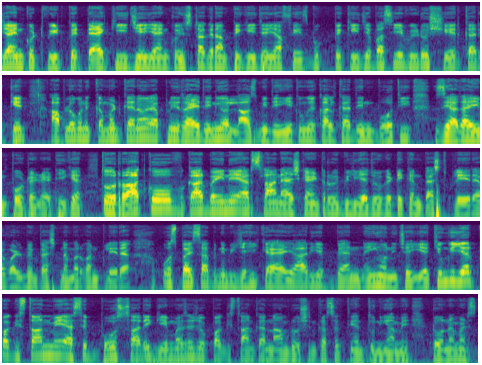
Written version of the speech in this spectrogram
या इनको ट्वीट पे टैग कीजिए, या इनको इंस्टाग्राम पे कीजिए, या फेसबुक पे कीजिए, बस ये वीडियो शेयर करके आप लोगों ने कमेंट करना और अपनी राय देनी और लाजमी देनी है, क्योंकि कल का दिन बहुत ही ज़्यादा इंपॉर्टेंट है, ठीक है? तो रात को वकार भाई ने अरसलान ऐश का इंटरव्यू भी लिया, जो कि टेकन बेस्ट प्लेयर है वर्ल्ड में बेस्ट नंबर वन प्लेयर है। उस भाई साहब ने भी यही कहा है, यार, ये बैन नहीं होनी चाहिए, क्योंकि यार पाकिस्तान में ऐसे बहुत सारे गेमर्स हैं जो पाकिस्तान का नाम रोशन कर सकते हैं दुनिया में टूर्नामेंट्स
